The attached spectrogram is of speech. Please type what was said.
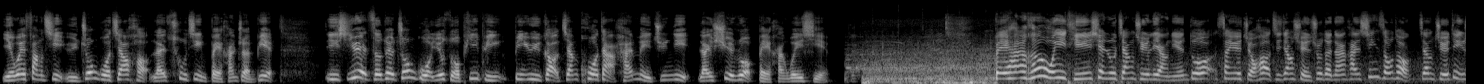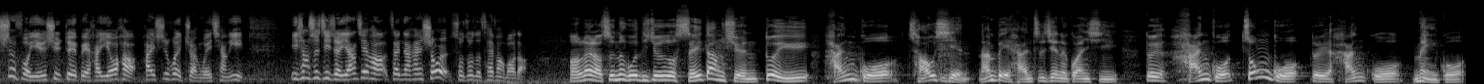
也未放弃与中国交好来促进北韩转变。李锡悦则对中国有所批评，并预告将扩大韩美军力来削弱北韩威胁。北韩核武议题陷入僵局两年多，三月九号即将选出的南韩新总统将决定是否延续对北韩友好，还是会转为强硬。以上是记者杨建豪在南韩首尔所做的采访报道。好，赖老师，那个问题就是说，谁当选对于韩国、朝鲜、南北韩之间的关系，对韩国、中国、对韩国、美国，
